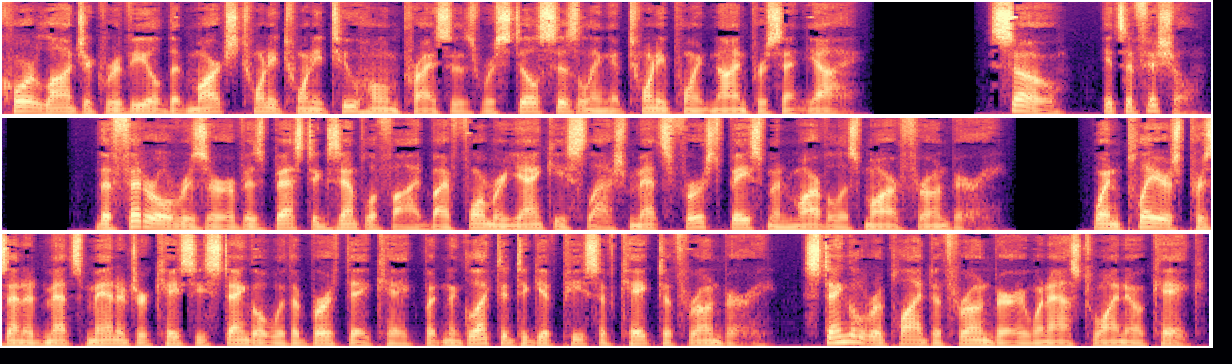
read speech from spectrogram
CoreLogic revealed that March 2022 home prices were still sizzling at 20.9% YI. So, it's official. The Federal Reserve is best exemplified by former Yankee slash Mets first baseman Marvelous Marv Throneberry. When players presented Mets manager Casey Stengel with a birthday cake but neglected to give piece of cake to Throneberry, Stengel replied to Throneberry when asked why no cake,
